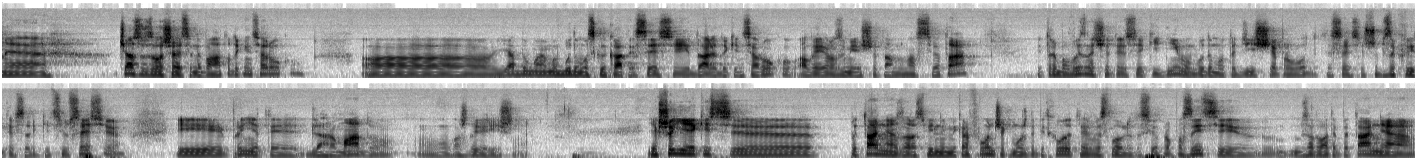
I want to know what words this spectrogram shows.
Е, часу залишається небагато до кінця року. Я думаю, ми будемо скликати сесії далі до кінця року, але я розумію, що там у нас свята. І треба визначитись, які дні ми будемо тоді ще проводити сесії, щоб закрити все-таки цю сесію і прийняти для громади важливі рішення. Якщо є якісь е, питання, зараз вільний мікрофончик, можете підходити, висловлювати свої пропозиції, задавати питання,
